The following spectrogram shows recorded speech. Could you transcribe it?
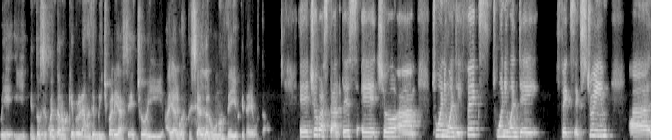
Oye, y entonces cuéntanos, ¿qué programas de Beach Party has hecho y hay algo especial de algunos de ellos que te haya gustado? He hecho bastantes, he hecho 21 um, Day Fix, 21 Day Fix Extreme, uh,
